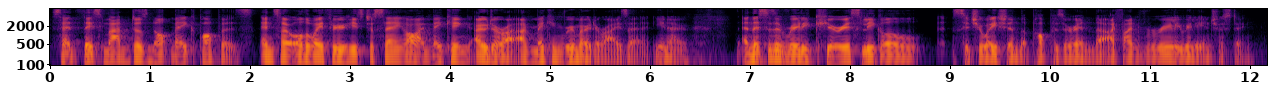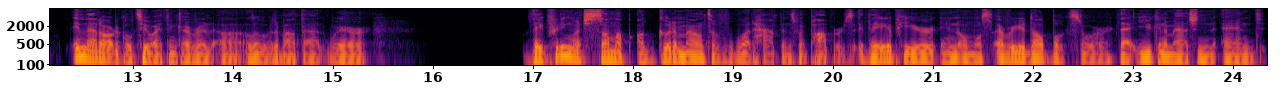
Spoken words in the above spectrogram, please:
said this man does not make poppers. And so all the way through he's just saying, "Oh, I'm making odor I'm making room odorizer," you know. And this is a really curious legal situation that poppers are in that I find really, really interesting. In that article, too, I think I read uh, a little bit about that where they pretty much sum up a good amount of what happens with poppers. They appear in almost every adult bookstore that you can imagine, and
